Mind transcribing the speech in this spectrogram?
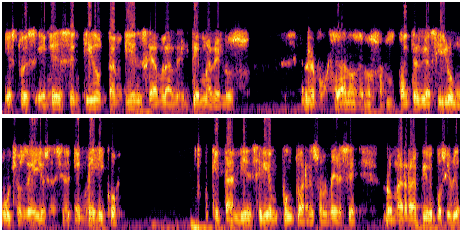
Esto es, en ese sentido también se habla del tema de los refugiados, de los solicitantes de asilo, muchos de ellos en México, que también sería un punto a resolverse lo más rápido posible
